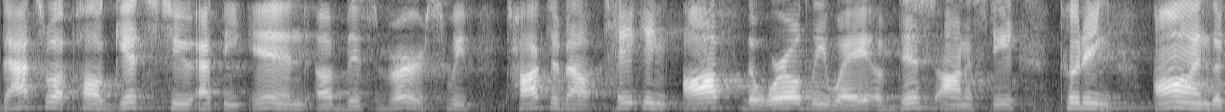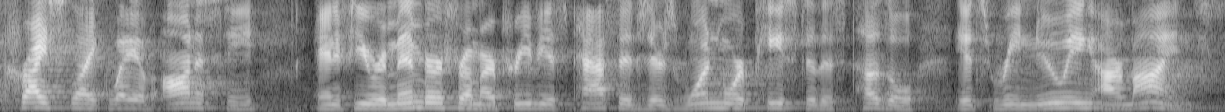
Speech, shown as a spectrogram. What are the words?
that's what Paul gets to at the end of this verse. We've talked about taking off the worldly way of dishonesty, putting on the Christ like way of honesty. And if you remember from our previous passage, there's one more piece to this puzzle it's renewing our minds.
